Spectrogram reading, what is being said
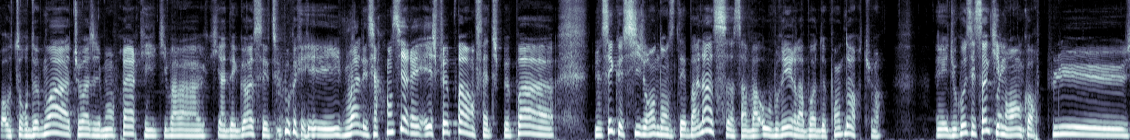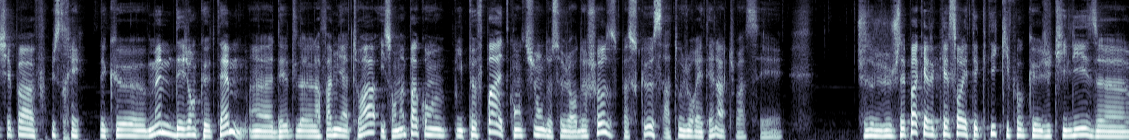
Autour de moi, tu vois, j'ai mon frère qui, qui, va, qui a des gosses et tout, et il va les circoncire, et, et je peux pas, en fait. Je peux pas. Je sais que si je rentre dans ce débat-là, ça, ça va ouvrir la boîte de Pandore, tu vois. Et du coup, c'est ça qui me rend encore plus, je sais pas, frustré. C'est que même des gens que t'aimes, euh, de la famille à toi, ils sont même pas, con- ils peuvent pas être conscients de ce genre de choses parce que ça a toujours été là, tu vois. C'est, je, je sais pas quelles, quelles sont les techniques qu'il faut que j'utilise. euh,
